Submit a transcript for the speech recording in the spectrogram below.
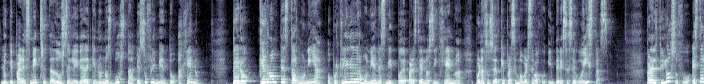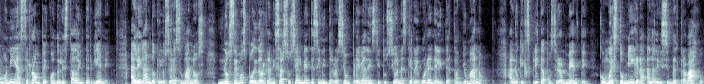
lo que para Smith se traduce en la idea de que no nos gusta el sufrimiento ajeno. Pero, ¿qué rompe esta armonía? ¿O por qué la idea de armonía en Smith puede parecernos ingenua por una sociedad que parece moverse bajo intereses egoístas? Para el filósofo, esta armonía se rompe cuando el Estado interviene, alegando que los seres humanos nos hemos podido organizar socialmente sin intervención previa de instituciones que regulen el intercambio humano. a lo que explica posteriormente cómo esto migra a la división del trabajo.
